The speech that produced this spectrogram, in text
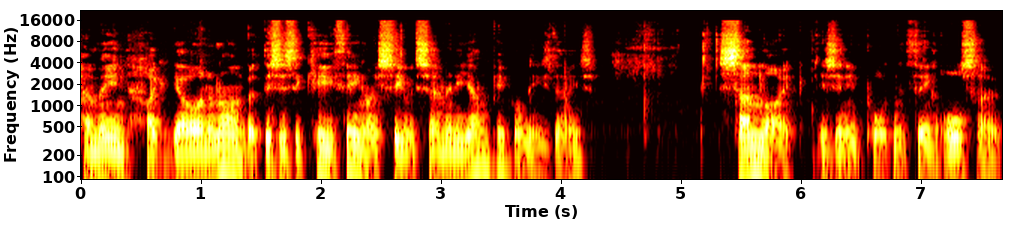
I mean, I could go on and on, but this is a key thing I see with so many young people these days. Sunlight is an important thing also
